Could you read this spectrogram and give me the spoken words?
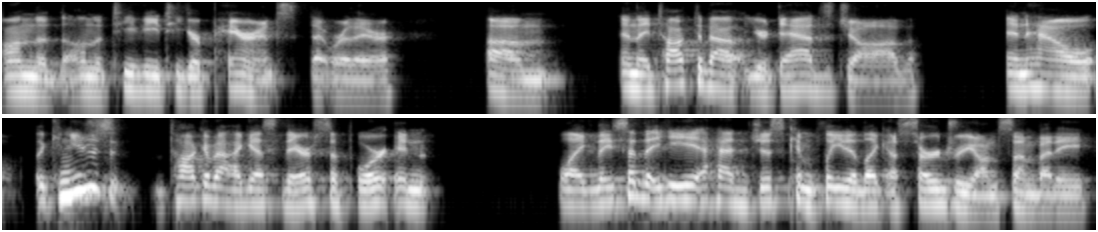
on the on the TV to your parents that were there, um, and they talked about your dad's job and how. Can you just talk about, I guess, their support and like they said that he had just completed like a surgery on somebody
